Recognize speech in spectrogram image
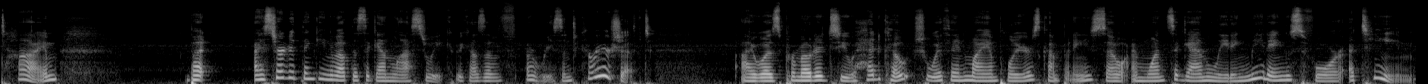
time. But I started thinking about this again last week because of a recent career shift. I was promoted to head coach within my employer's company, so I'm once again leading meetings for a team.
